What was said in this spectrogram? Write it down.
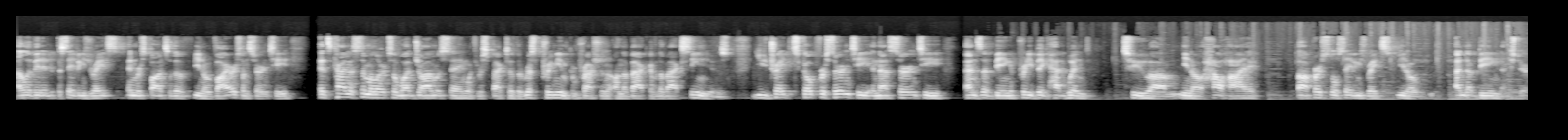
elevated savings rates in response to the you know virus uncertainty, it's kind of similar to what Jon was saying with respect to the risk premium compression on the back of the vaccine news. You trade scope for certainty, and that certainty ends up being a pretty big headwind to um, you know how high uh, personal savings rates you know end up being next year.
